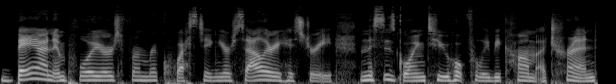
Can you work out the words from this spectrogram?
ban employers from requesting your salary history. And this is going to hopefully become a trend.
